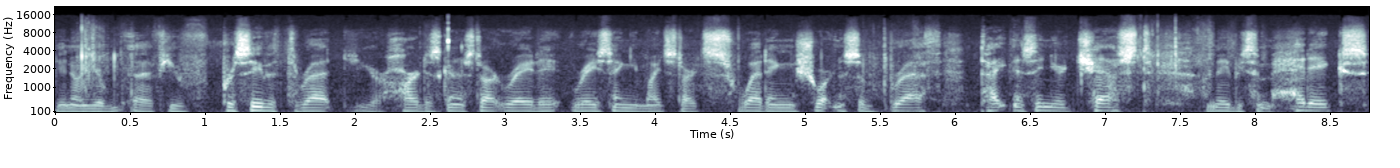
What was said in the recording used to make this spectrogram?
you know, if you perceive a threat, your heart is going to start racing. You might start sweating, shortness of breath, tightness in your chest, maybe some headaches,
